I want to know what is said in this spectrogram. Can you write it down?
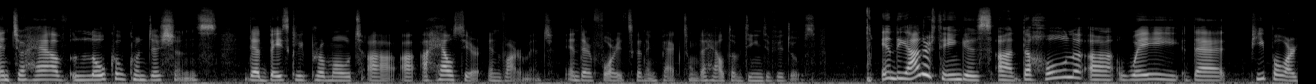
and to have local conditions that basically promote uh, a, a healthier environment, and therefore it's going to impact on the health of the individuals. And the other thing is uh, the whole uh, way that people are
